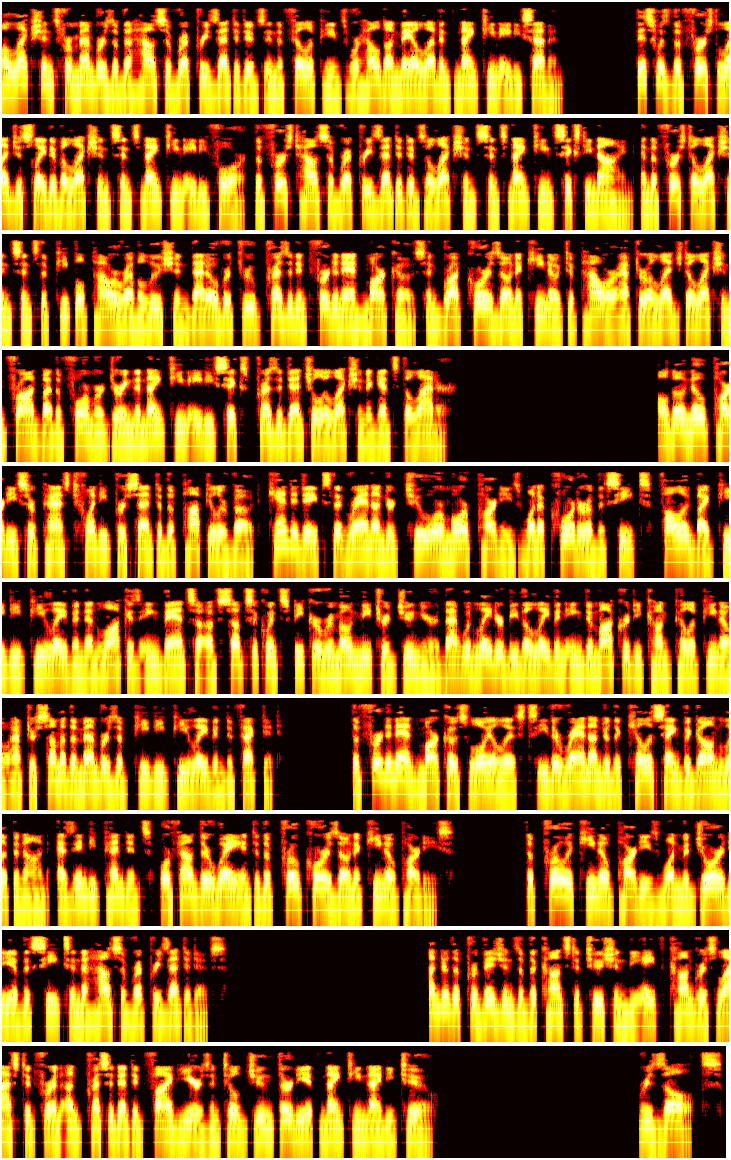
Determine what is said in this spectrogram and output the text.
Elections for members of the House of Representatives in the Philippines were held on May 11, 1987. This was the first legislative election since 1984, the first House of Representatives elections since 1969, and the first election since the People Power Revolution that overthrew President Ferdinand Marcos and brought Corazon Aquino to power after alleged election fraud by the former during the 1986 presidential election against the latter. Although no party surpassed 20% of the popular vote, candidates that ran under two or more parties won a quarter of the seats, followed by PDP Laban and Lakas ng Bansa of subsequent Speaker Ramon Mitra Jr. that would later be the Laban ng Demokratikong Pilipino after some of the members of PDP Laban defected. The Ferdinand Marcos loyalists either ran under the Kilusang Bagong Lipunan, as independents, or found their way into the pro-Corazon Aquino parties. The pro-Aquino parties won majority of the seats in the House of Representatives. Under the provisions of the Constitution the Eighth Congress lasted for an unprecedented five years until June 30, 1992. Results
